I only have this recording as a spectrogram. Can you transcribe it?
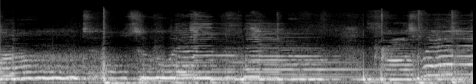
come to those who wait. Things will.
